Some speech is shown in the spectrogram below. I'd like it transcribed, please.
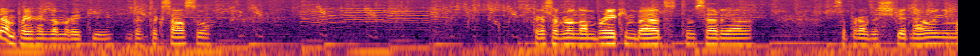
Chciałem pojechać do Ameryki, do Teksasu. Teraz oglądam Breaking Bad, ten serial. Jest naprawdę świetny, ale o nim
